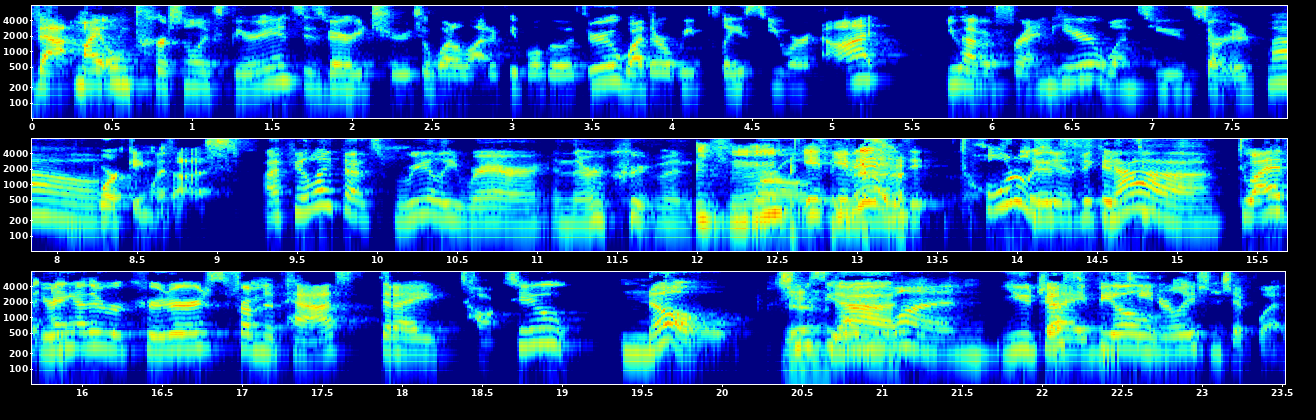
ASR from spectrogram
that my own personal experience is very true to what a lot of people go through whether we place you or not you have a friend here once you've started Wow. working with us I feel like that's really rare in the recruitment Mhm. world. It, you it know? is. It totally It's- is. Because do- yeah, do, I have You're- any other recruiters from the past that I talked to? No. She was the Yeah. only one you that I just feel a relationship with.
